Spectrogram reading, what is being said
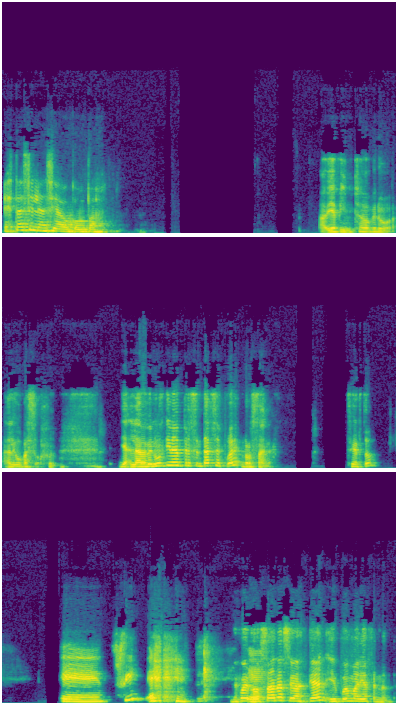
Está silenciado, compa. Había pinchado, pero algo pasó. Ya, la penúltima en presentarse fue Rosana, ¿cierto? Eh, sí. Después eh, Rosana, Sebastián y después María Fernanda.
